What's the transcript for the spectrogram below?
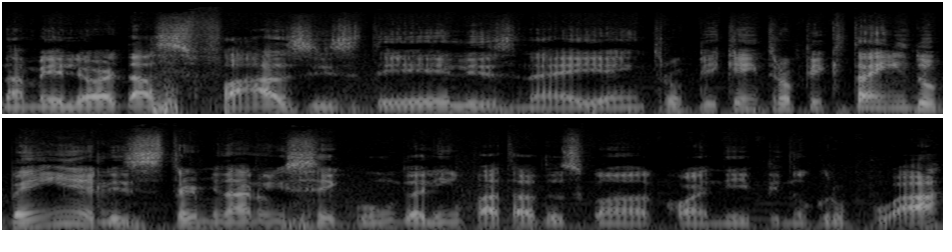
na melhor das fases deles, né? E a Entropic, a Entropic tá indo bem, eles terminaram em segundo ali, empatados com a, com a NiP no grupo A,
